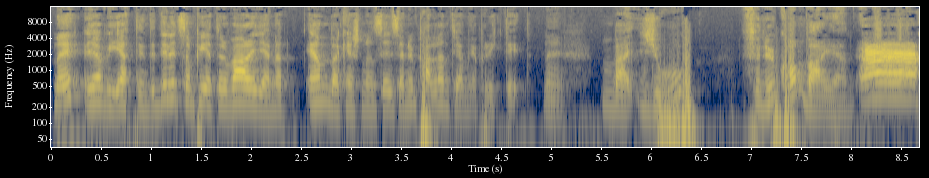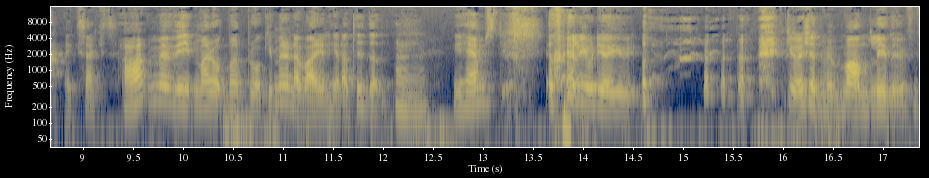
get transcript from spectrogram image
Nej. Jag vet inte. Det är lite som Peter och vargen, att en dag kanske någon säger så här, nu pallar inte jag mer på riktigt. Nej. Man bara, jo, för nu kom vargen. Ah! Exakt. Ja. Men vi, man, man bråkar med den där vargen hela tiden. Mm. Det är hemskt ju. Själv gjorde jag ju... Gud, jag känner mig manlig nu. För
